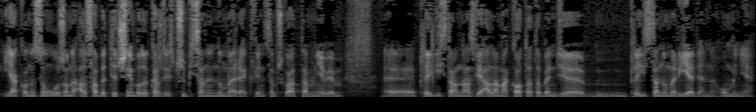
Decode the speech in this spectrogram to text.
jak one są ułożone alfabetycznie, bo do każdej jest przypisany numerek, więc na przykład tam, nie wiem, e, playlista o nazwie Ala Makota to będzie mm, playlista numer jeden u mnie.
